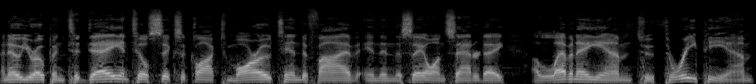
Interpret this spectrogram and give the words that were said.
I know you're open today until 6 o'clock, tomorrow 10 to 5, and then the sale on Saturday 11 a.m. to 3 p.m.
